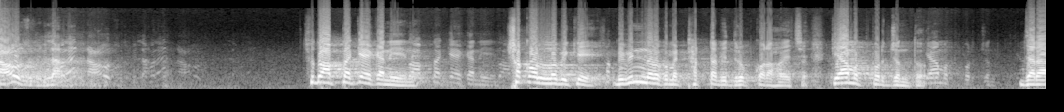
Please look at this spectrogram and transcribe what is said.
নাউজুবিল্লাহ। শুধু আপনাকে একা নিয়ে সকল নবীকে বিভিন্ন রকমের ঠাট্টা বিদ্রুপ করা হয়েছে। কিয়ামত পর্যন্ত যারা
